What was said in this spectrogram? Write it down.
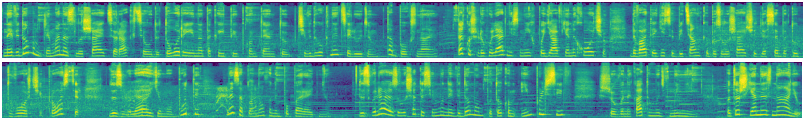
Невідомим для мене залишається реакція аудиторії на такий тип контенту, чи відгукнеться людям, та Бог знає. Також регулярність моїх появ я не хочу давати якісь обіцянки, бо залишаючи для себе тут творчий простір, дозволяю йому бути незапланованим попередньо. Дозволяю залишатись йому невідомим потоком імпульсів, що виникатимуть в мені. Отож я не знаю,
